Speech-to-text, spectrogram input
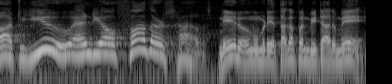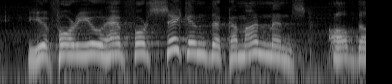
but you and your father's house. நீரும் உம்முடைய தகப்பன் வீட்டாருமே you, for you have forsaken the commandments of the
